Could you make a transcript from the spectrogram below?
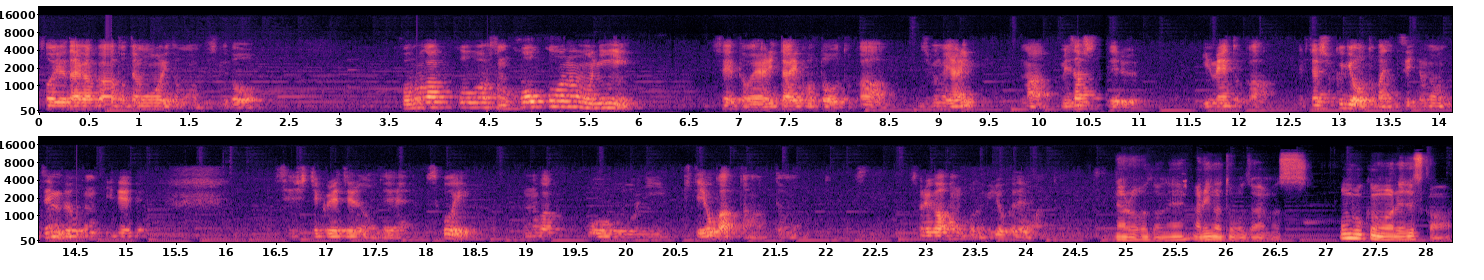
そういう大学がとても多いと思うんですけど、この学校はその高校なのに、生徒がやりたいこととか、自分がやり、まあ、目指してる夢とか、やりたい職業とかについても全部本気で接してくれてるので、すごい、この学校に来てよかったなって思ってますね。それが香港の魅力でもある。なるほどね。ありがとうございます。本部君はあれですか？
